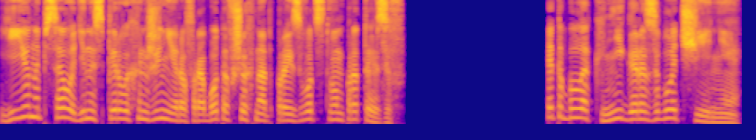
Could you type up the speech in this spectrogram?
Ее написал один из первых инженеров, работавших над производством протезов. Это была книга разоблачения,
